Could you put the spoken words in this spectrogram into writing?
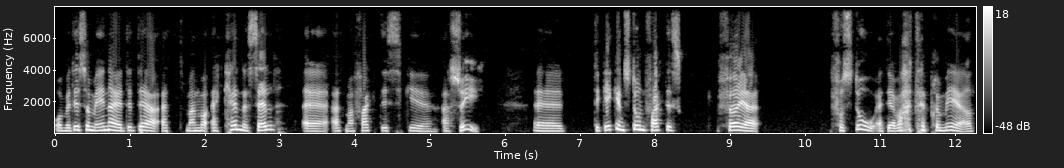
og med det så mener jeg det der, at man må erkende selv, øh, at man faktisk øh, er syg. Øh, det gik en stund faktisk, før jeg forstod, at jeg var deprimeret.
